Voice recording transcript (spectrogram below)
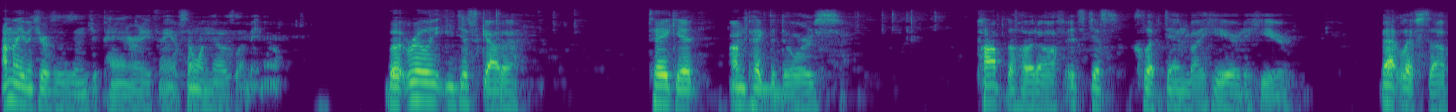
I'm not even sure if this was in Japan or anything. If someone knows, let me know. But really, you just gotta take it, unpeg the doors, pop the hood off. It's just clipped in by here to here. That lifts up.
